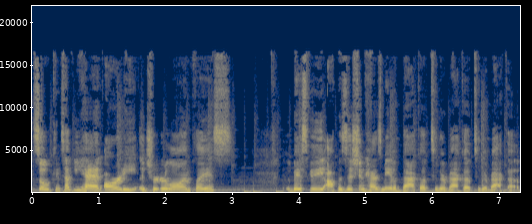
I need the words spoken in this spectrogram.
So, Kentucky had already a trigger law in place. Basically, opposition has made a backup to their backup to their backup.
